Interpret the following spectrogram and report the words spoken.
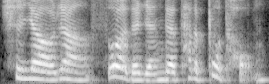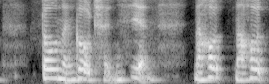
是要让所有的人的他的不同都能够呈现，然后然后。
